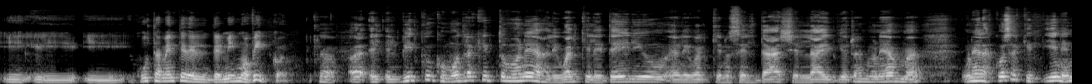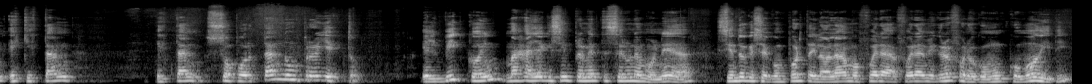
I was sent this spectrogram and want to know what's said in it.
y- y- y justamente del, del mismo Bitcoin. Claro. Ahora, el, el Bitcoin, como otras criptomonedas, al igual que el Ethereum, al igual que, no sé, el Dash, el Lite y otras monedas más, una de las cosas que tienen es que están, están soportando un proyecto. El Bitcoin, más allá que simplemente ser una moneda, siendo que se comporta, y lo hablábamos fuera, fuera de micrófono, como un commodity,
